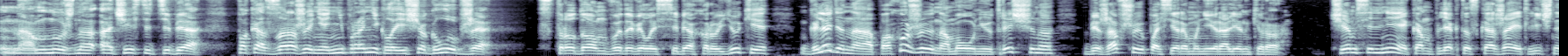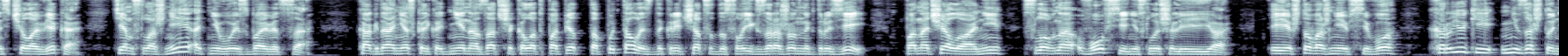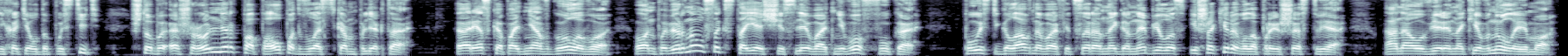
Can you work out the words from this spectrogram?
«Нам нужно очистить тебя, пока заражение не проникло еще глубже!» С трудом выдавил из себя Харуюки, глядя на похожую на молнию трещину, бежавшую по серому нейролинкеру. Чем сильнее комплект искажает личность человека, тем сложнее от него избавиться. Когда несколько дней назад Шоколад Папетта пыталась докричаться до своих зараженных друзей, поначалу они словно вовсе не слышали её. И что важнее всего, Харуюки ни за что не хотел допустить, чтобы Эш-роллер попал под власть комплекта. А резко подняв голову, он повернулся к стоящей слева от него Фука. Пусть главного офицера Нега Небулас и шокировало происшествие, она уверенно кивнула ему.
